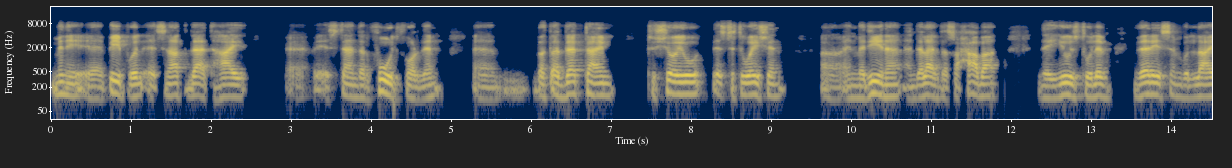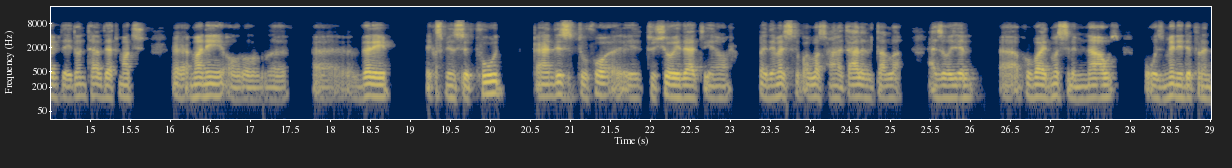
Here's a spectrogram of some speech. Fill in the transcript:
many uh, people, it's not that high uh, standard food for them. Um, but at that time, to show you the situation uh, in Medina and the life of the Sahaba, they used to live very simple life. They don't have that much uh, money or, or very expensive food. And this is to for, to show you that you know by the mercy of Allah Subhanahu wa Taala that Allah Azza wa Jal uh, provide Muslim now with many different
